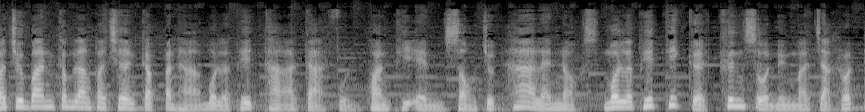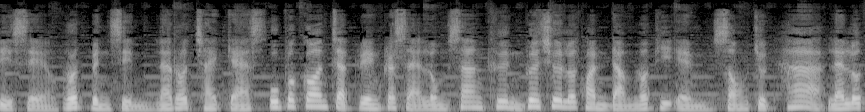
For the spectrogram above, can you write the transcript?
ปัจจุบันกำลังเผชิญกับปัญหามลพิษทางอากาศฝุ่นควัน PM 2.5 และ NOx มลพิษที่เกิดขึ้นส่วนหนึ่งมาจากรถดีเซล รถเบนซิน และรถใช้แก๊ส อุปกรณ์จัดเรียงกระแสลมสร้างขึ้นเพื่อช่วยลดควันดำลด PM 2.5 และลด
